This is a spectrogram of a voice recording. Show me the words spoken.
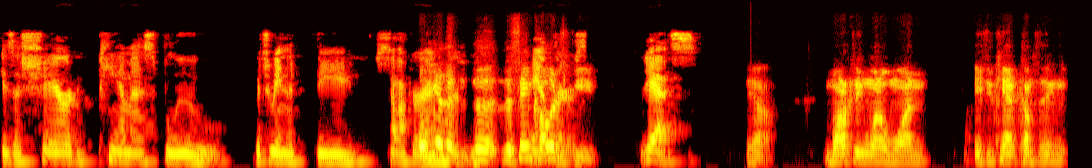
is a shared PMS blue between the, the soccer. Oh yeah, the the, the same color scheme. yes. Yeah. Marketing 101. If you can't come to something,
